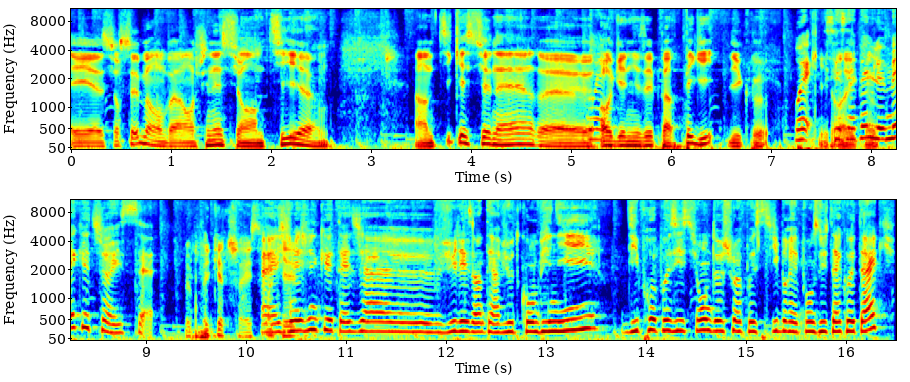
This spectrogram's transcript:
Et euh, sur ce, bah, on va enchaîner sur un petit, euh, un petit questionnaire euh, Ouais. organisé par Peggy, du coup. Ouais, ça s'appelle le Make a Choice. Le Packet Choice. Euh. J'imagine que tu as déjà euh, vu les interviews de Combini. 10 propositions, 2 choix possibles, réponse du tac au tac.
